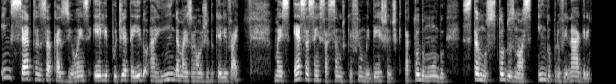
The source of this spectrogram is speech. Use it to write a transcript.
em certas ocasiões ele podia ter ido ainda mais longe do que ele vai. Mas essa sensação de que o filme deixa, de que está todo mundo, estamos todos nós indo para o vinagre,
